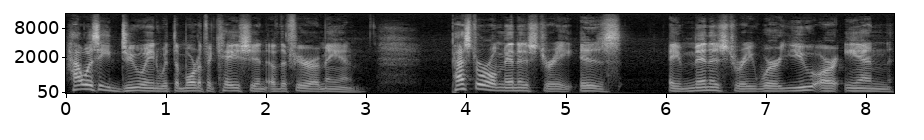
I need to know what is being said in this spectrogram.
how is he doing with the mortification of the fear of man? Pastoral ministry is a ministry where you are in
